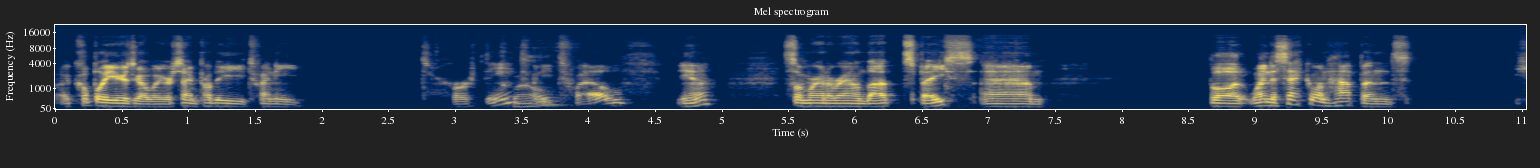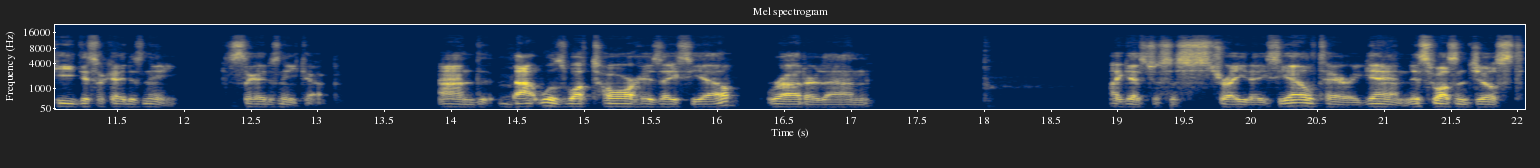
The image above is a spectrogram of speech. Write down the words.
a couple of years ago, we were saying probably 2013, Twelve? 2012. Yeah, somewhere in around that space. Um, but when the second one happened, he dislocated his knee, dislocated his kneecap. And mm-hmm. that was what tore his ACL rather than, I guess, just a straight ACL tear again. This wasn't just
